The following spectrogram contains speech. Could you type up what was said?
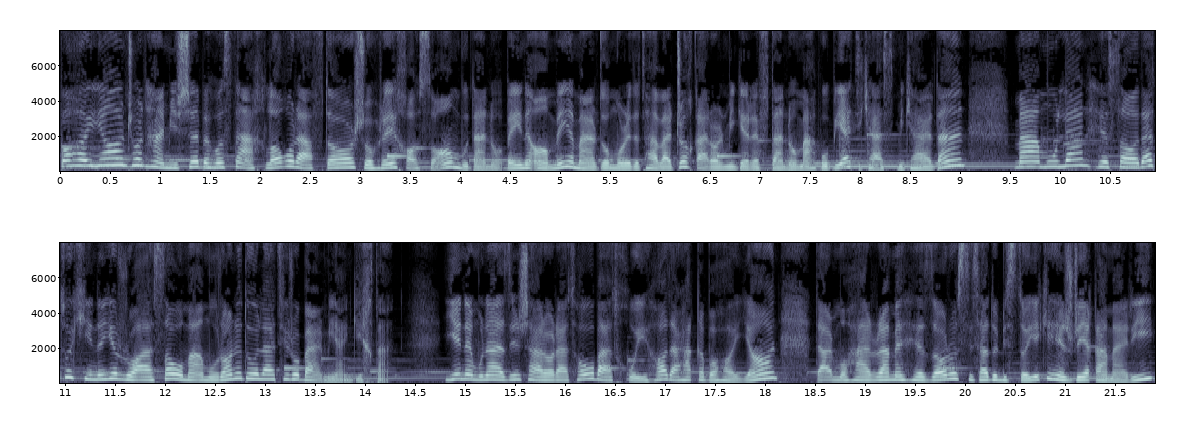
باهایان چون همیشه به حسن اخلاق و رفتار شهره خاص و عام بودن و بین عامه مردم مورد توجه قرار می گرفتن و محبوبیتی کسب می کردن معمولا حسادت و کینه رؤسا و معموران دولتی رو برمیانگیختند. یه نمونه از این شرارت ها و بدخویی ها در حق باهایان در محرم 1321 هجری قمری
